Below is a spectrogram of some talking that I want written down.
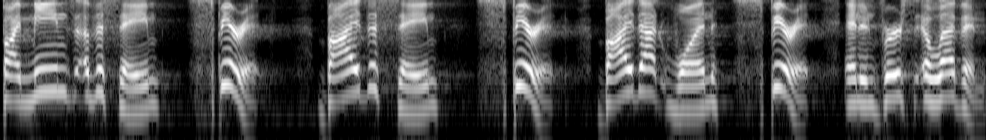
by means of the same Spirit. By the same Spirit. By that one Spirit. And in verse 11,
